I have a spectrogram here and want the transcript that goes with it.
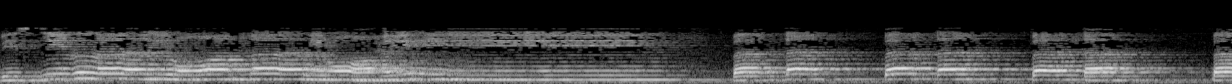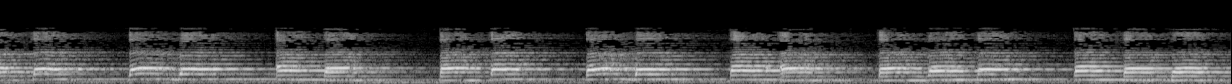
بسم الله الرحمن الرحيم. فأتى فأتى فأتى فأتى تبا أتى تبا تبا تبا تبا تبا تبا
